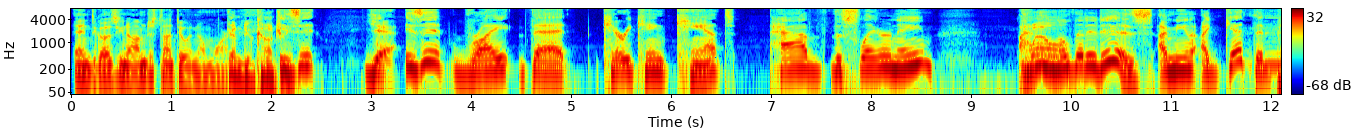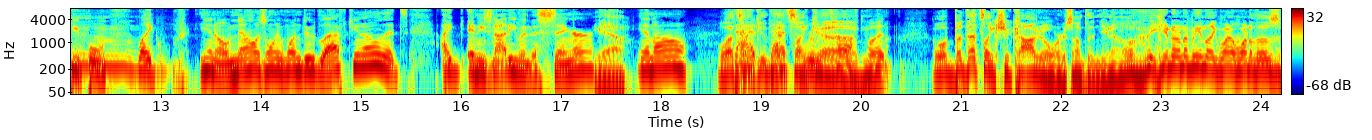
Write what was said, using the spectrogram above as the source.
and goes, you know, I'm just not doing no more. Gonna do country. Is it? Yeah, is it right that Kerry King can't have the Slayer name? I Well- don't know that it is. I mean, I get that people like, you know, now there's only one dude left. You know, that's I, and he's not even the singer. Yeah. you know. Well, that's That- like that's, like really uh, tough, but well, but that's like Chicago or something, you know. you know what I mean? Like one one of those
